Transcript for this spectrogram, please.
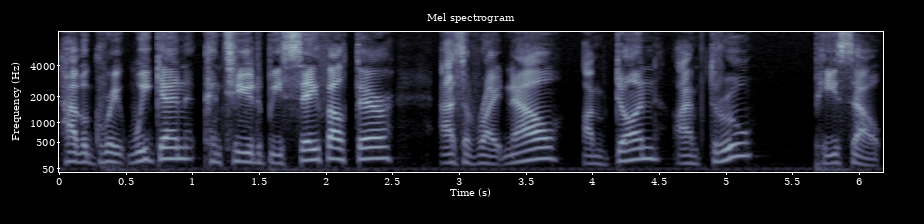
Have a great weekend. Continue to be safe out there. As of right now, I'm done. I'm through. Peace out.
